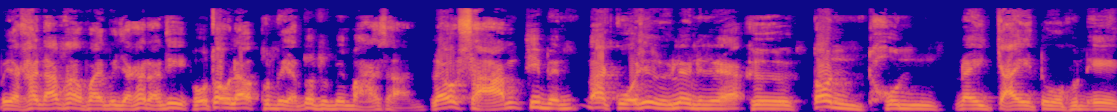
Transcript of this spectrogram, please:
ประหยัดค่าน้ำค่าไฟประหยัดค่าสถานที่โททแล้วคุณประหยัดต้นทุนไปมหาศาลแล้วสามที่เป็นน่ากลัวที่สุดเรื่องหนึ่งนะคือต้นทุนในใจตัวคุณเอง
